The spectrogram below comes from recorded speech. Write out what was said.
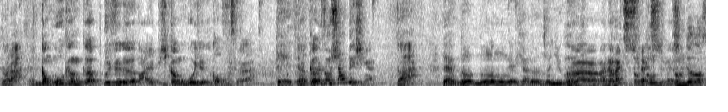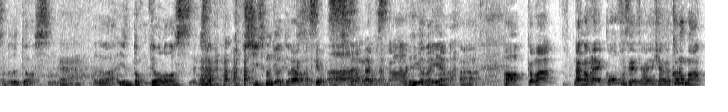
对伐？跟我跟搿半山头个朋友比，跟我就是高富帅了。对对搿是种相对性个，对伐？来，侬侬辣我眼里向，侬侬就讲，勿，侬勿继续董继续董董雕老师勿是屌丝，晓得伐？伊是董雕老师，简称叫屌丝啊 一个勿一样啊。啊，好，葛么，哪讲么呢？高富帅这样想，搿侬讲，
